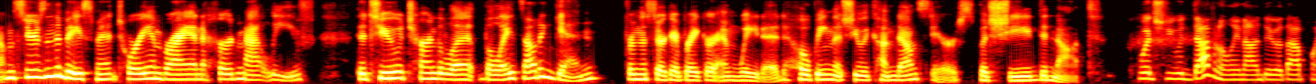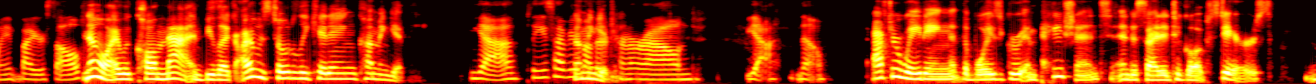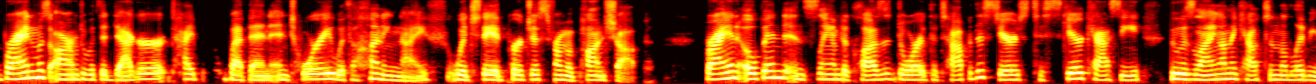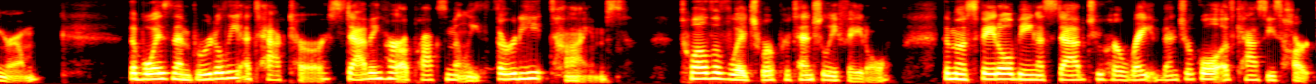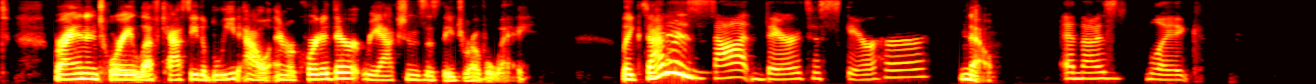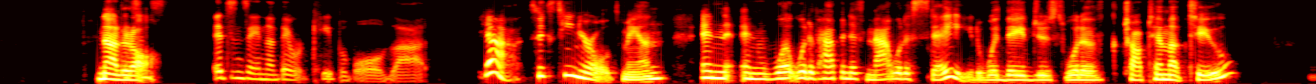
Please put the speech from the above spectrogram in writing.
Downstairs in the basement, Torey and Brian heard Matt leave. The two turned the lights out again from the circuit breaker and waited, hoping that she would come downstairs, but she did not. Which you would definitely not do at that point by yourself. No, I would call Matt and be like, I was totally kidding. Come and get me. Yeah. Please have your come mother turn me. around. Yeah. No. After waiting, the boys grew impatient and decided to go upstairs. Brian was armed with a dagger type weapon and Torey with a hunting knife, which they had purchased from a pawn shop. Brian opened and slammed a closet door at the top of the stairs to scare Cassie, who was lying on the couch in the living room. The boys then brutally attacked her, stabbing her approximately 30 times, 12 of which were potentially fatal the most fatal being a stab to her right ventricle of Cassie's heart. Brian and Torey left Cassie to bleed out and recorded their reactions as they drove away. Like so that is not there to scare her. No. And that is like not at all. Ins- it's insane that they were capable of that. Yeah, 16 year olds, man. And and what would have happened if Matt would have stayed? Would they just would have chopped him up too?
